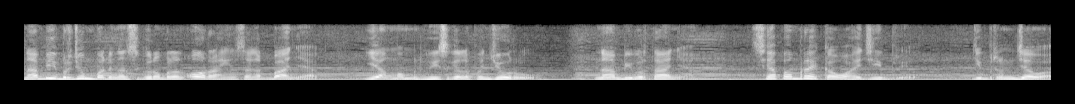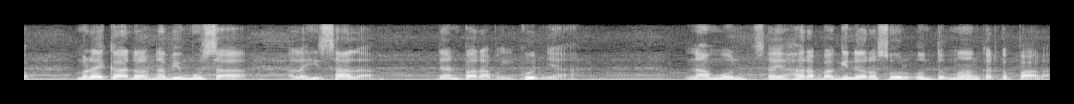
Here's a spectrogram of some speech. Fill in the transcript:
Nabi berjumpa dengan segerombolan orang yang sangat banyak yang memenuhi segala penjuru. Nabi bertanya, "Siapa mereka wahai Jibril?" Jibril menjawab, "Mereka adalah Nabi Musa alaihi salam dan para pengikutnya." Namun, saya harap baginda Rasul untuk mengangkat kepala.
